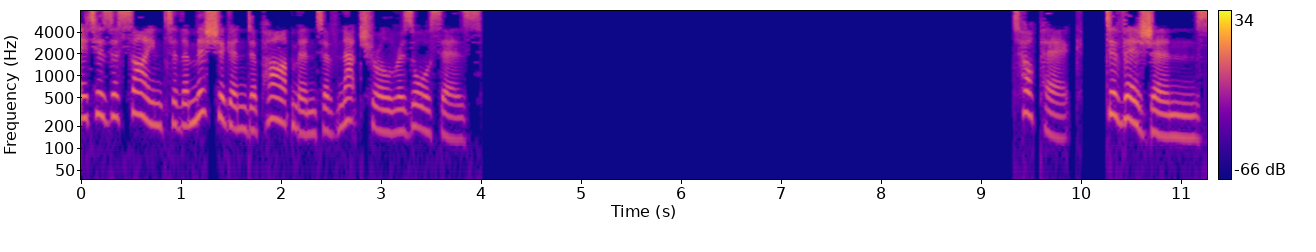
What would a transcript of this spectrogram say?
It is assigned to the Michigan Department of Natural Resources. Topic: Divisions.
